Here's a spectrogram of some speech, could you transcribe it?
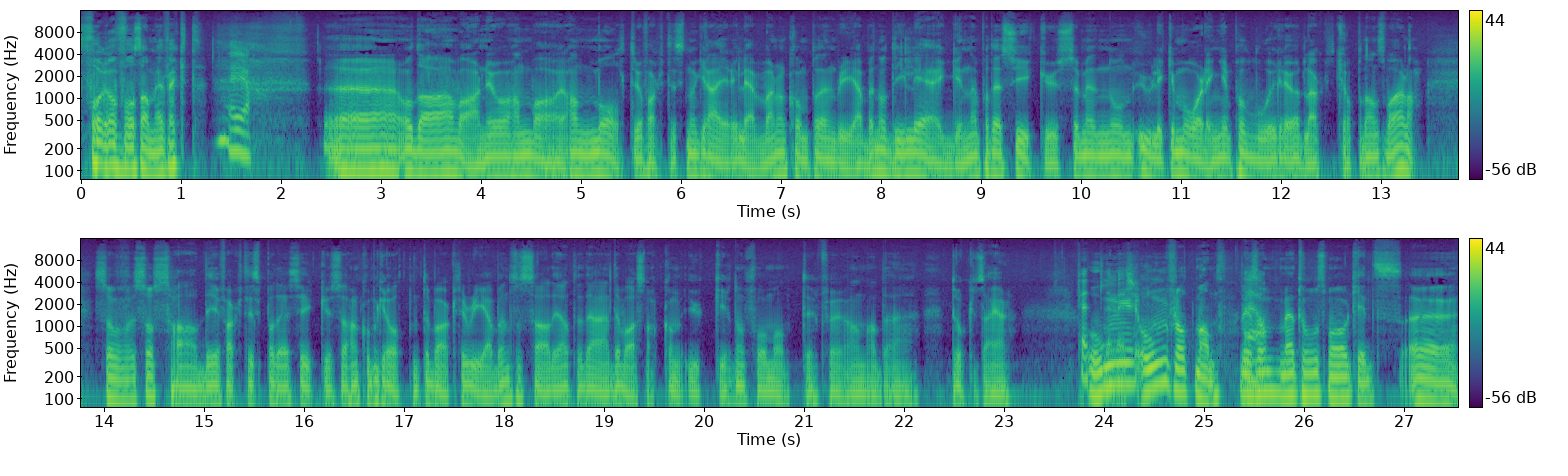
For å få samme effekt. Ja. Eh, og da var han jo han, var, han målte jo faktisk noe greier i leveren han kom på den rehaben, og de legene på det sykehuset med noen ulike målinger på hvor ødelagt kroppen hans var, da. Så, så sa de faktisk på det sykehuset Han kom gråtende tilbake til rehaben, så sa de at det, det var snakk om uker, noen få måneder, før han hadde drukket seg i hjel. Ung, ung, flott mann, liksom, med to små kids. Uh,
